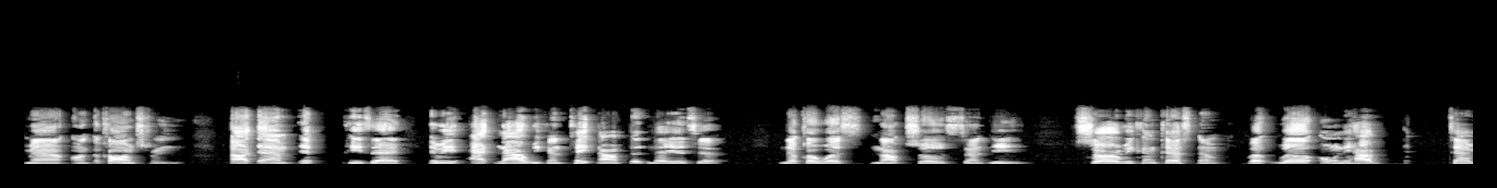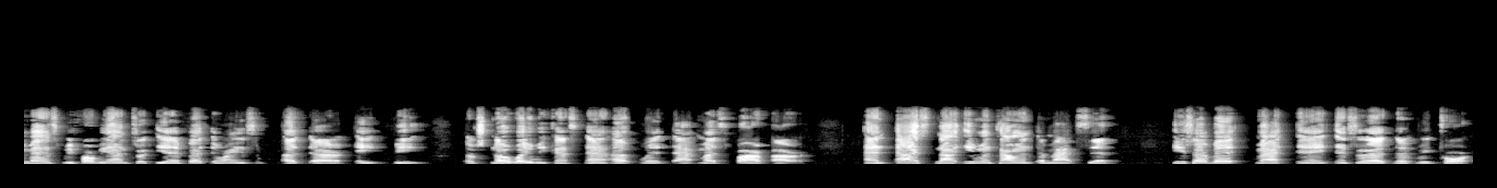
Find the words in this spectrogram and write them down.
man on the comm screen. God damn it, he said. If we act now, we can take down the native was not so sanguine. Sure, we can catch them, but we'll only have 10 minutes before we enter the effective range at their 8 feet. There's no way we can stand up with that much firepower. And that's not even counting the max of it met in an insulated retort.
